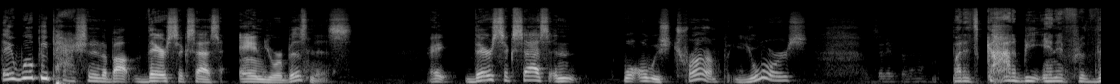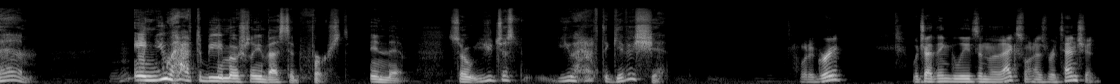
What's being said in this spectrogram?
they will be passionate about their success and your business, right? Their success and will always trump yours What's in it for them? but it's got to be in it for them. Mm-hmm. And you have to be emotionally invested first in them. So you just you have to give a shit. I would agree. Which I think leads into the next one is retention.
